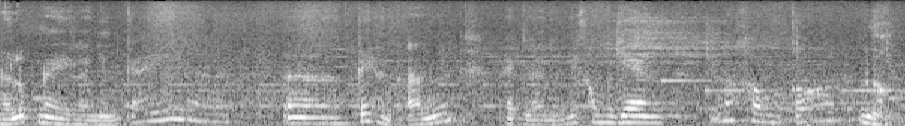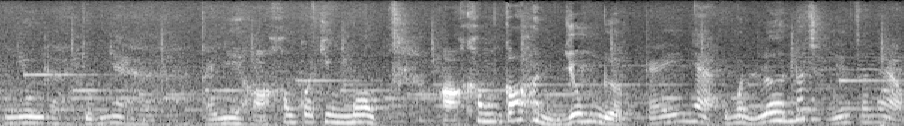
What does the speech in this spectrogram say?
à, lúc này là những cái à, cái hình ảnh hoặc là những cái không gian nó không có được như là chủ nhà tại vì họ không có chuyên môn họ không có hình dung được cái nhà của mình lên nó sẽ như thế nào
